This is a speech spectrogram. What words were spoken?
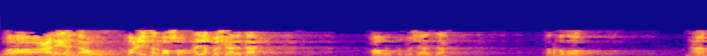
ورأى عليه أنه ضعيف البصر هل يقبل شهادته؟ قاضي تقبل شهادته؟ ترفضه؟ نعم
